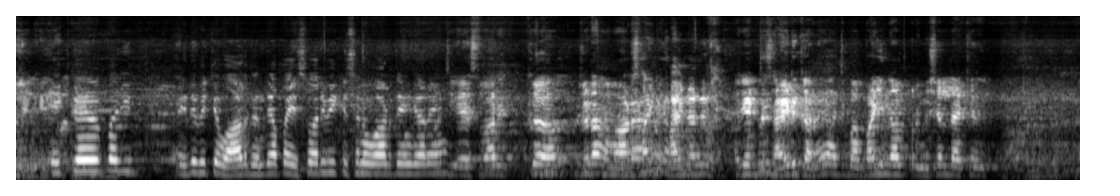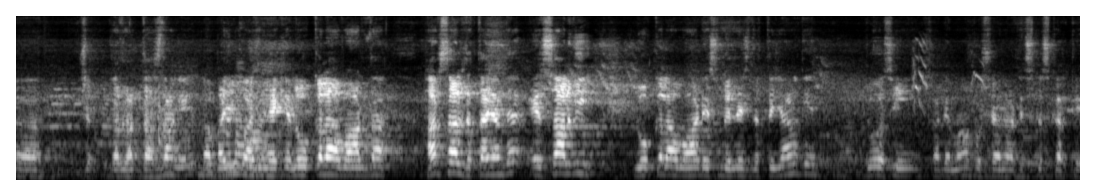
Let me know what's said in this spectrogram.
ਜੀ ਕੀ ਇੱਕ ਭਾਜੀ ਇਹਦੇ ਵਿੱਚ ਅਵਾਰਡ ਦਿੰਦੇ ਆਪਾਂ ਇਸ ਵਾਰੀ ਵੀ ਕਿਸੇ ਨੂੰ ਅਵਾਰਡ ਦੇਣ ਜਾ ਰਹੇ ਹਾਂ? ਜੀ ਇਸ ਵਾਰ ਇੱਕ ਜਿਹੜਾ ਅਵਾਰਡ ਹੈ ਫਾਈਨਲ ਅਜੇ ਡਿਸਾਈਡ ਕਰ ਰਹੇ ਅੱਜ ਬਾਬਾ ਜੀ ਨਾਲ ਪਰਮਿਸ਼ਨ ਲੈ ਕੇ ਦੱਸ ਦਾਂਗੇ। ਬਾਬਾ ਜੀ ਕੋਲ ਲੈ ਕੇ ਲੋਕ ਕਲਾ ਅਵਾਰਡ ਦਾ ਹਰ ਸਾਲ ਦਿੱਤਾ ਜਾਂਦਾ। ਇਸ ਸਾਲ ਵੀ ਲੋਕ ਕਲਾ ਅਵਾਰਡ ਇਸ ਮੇਲੇ 'ਚ ਦਿੱਤੇ ਜਾਣਗੇ। ਜੋ ਅਸੀਂ ਸਾਡੇ ਮਹਾਂਪੁਰਸ਼ਾਂ ਨਾਲ ਡਿਸਕਸ ਕਰਕੇ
